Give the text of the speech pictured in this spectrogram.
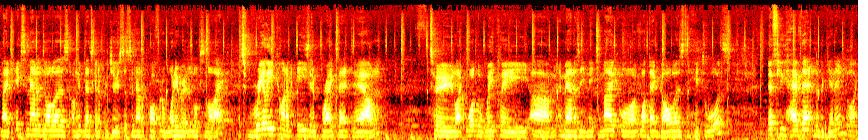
make X amount of dollars, that's going to produce this amount of profit or whatever it looks like. It's really kind of easy to break that down to like what the weekly um, amount is that you need to make or what that goal is to head towards. If you have that in the beginning, like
